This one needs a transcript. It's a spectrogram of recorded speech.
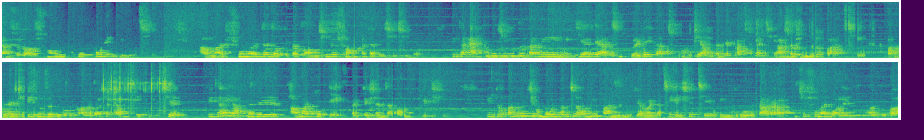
আসলে অসংখ্য করে আমার সময়টা যতটা কম ছিল সংখ্যাটা বেশি ছিল। কিন্তু এখনও যেহেতু আমি মিডিয়াতে আছি ট্রেডে কাজ করছি আপনাদের কাছাকাছি আসার সুযোগ পাচ্ছি আপনারা সেই সুযোগ এবং ভালোবাসাটা আমাকে দিচ্ছেন। বিধায় আপনাদের আমার প্রতি এক্সপেকটেশনটা অনেক বেশি। কিন্তু আমি যে বললাম যে অনেক পাণ্ডুলিপি আমার কাছে এসেছে, কিন্তু তারা কিছু সময় বলেন যে হয়তো বা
